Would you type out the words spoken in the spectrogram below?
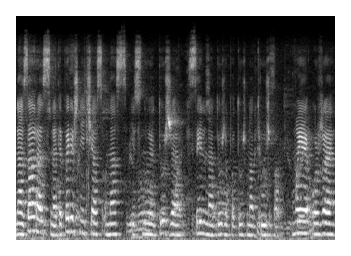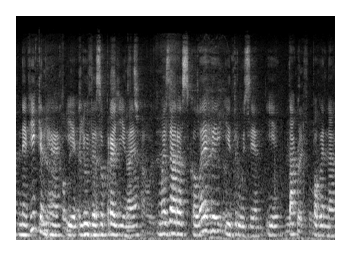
на зараз, на теперішній час, у нас існує дуже сильна, дуже потужна дружба. Ми вже не вікінги і люди з України. Ми зараз колеги і друзі, і так повинна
